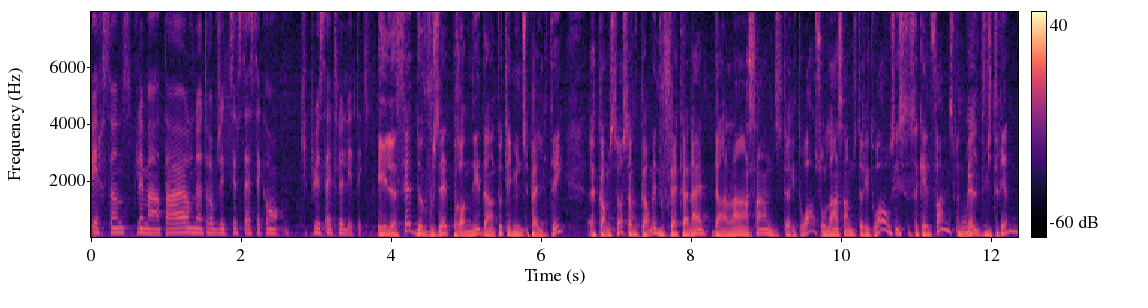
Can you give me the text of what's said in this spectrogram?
personnes supplémentaires, notre objectif, c'est qu'on- qu'ils puissent être là l'été. Et le fait de vous être promené dans toutes les municipalités, euh, comme ça, ça vous permet de vous faire connaître dans l'ensemble du territoire, sur l'ensemble du territoire aussi. C'est ça qui est le fun. C'est une Oui. belle vitrine.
